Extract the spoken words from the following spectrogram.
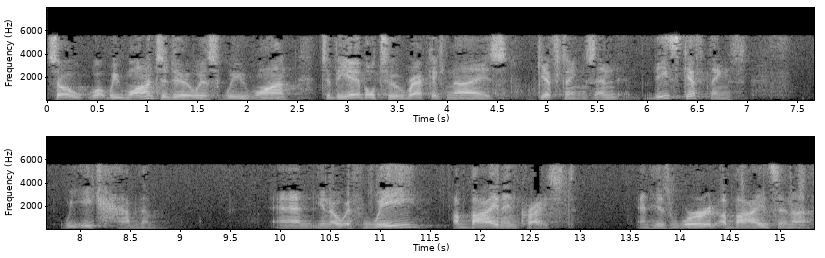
So what we want to do is we want to be able to recognize giftings. And these giftings, we each have them. And, you know, if we abide in Christ and His Word abides in us,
